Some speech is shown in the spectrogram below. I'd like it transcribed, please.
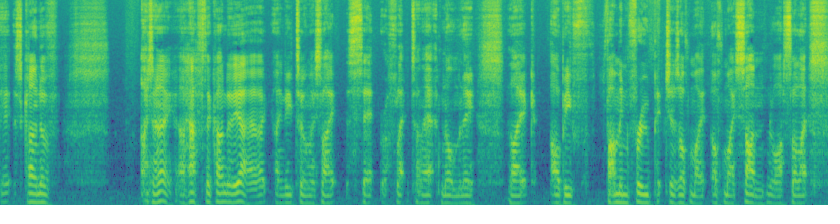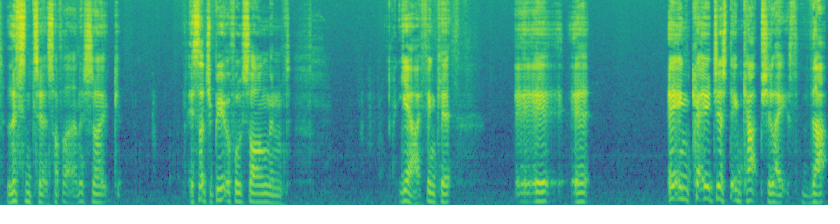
it's kind of I don't know. I have to kind of yeah. I, I need to almost like sit, reflect on it. Normally, like I'll be f- thumbing through pictures of my of my son whilst I like listen to it and stuff like that. And it's like it's such a beautiful song, and yeah, I think it it it it, enca- it just encapsulates that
